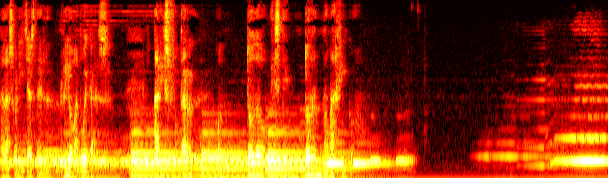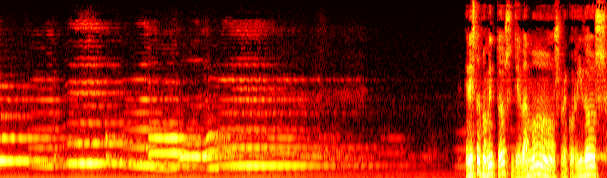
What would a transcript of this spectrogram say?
a las orillas del río Batuecas a disfrutar todo este entorno mágico En estos momentos llevamos recorridos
